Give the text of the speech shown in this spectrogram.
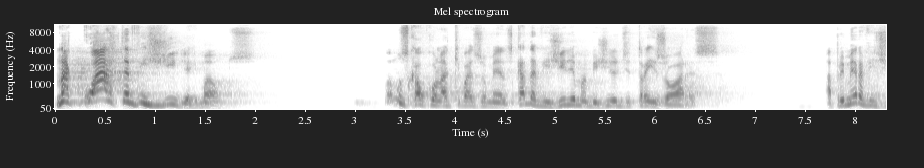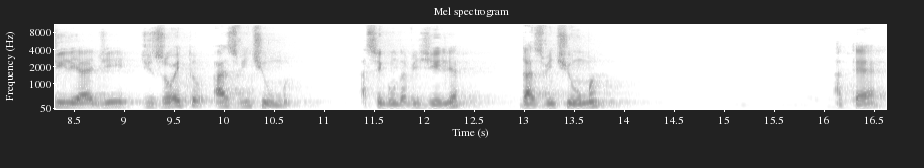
Na quarta vigília, irmãos, vamos calcular aqui mais ou menos, cada vigília é uma vigília de três horas. A primeira vigília é de 18 às 21. A segunda vigília, das 21 até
